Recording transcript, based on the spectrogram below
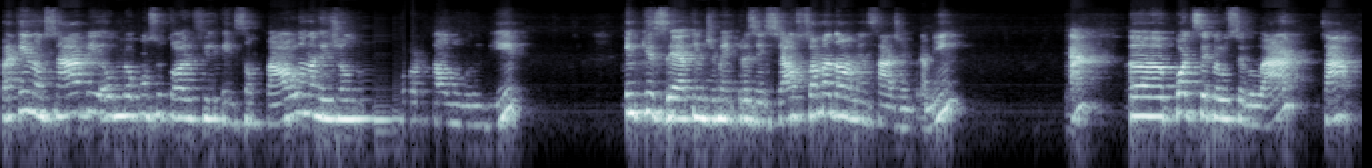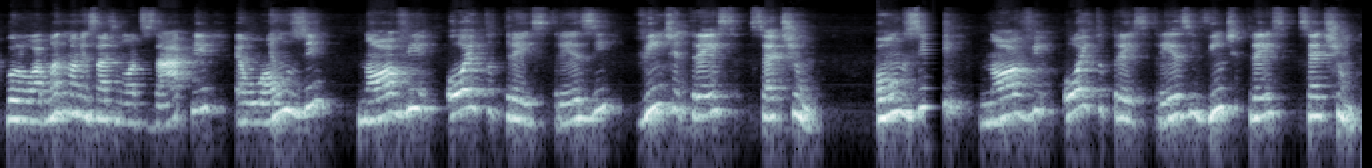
para quem não sabe, o meu consultório fica em São Paulo, na região do Portal do Morumbi. Quem quiser atendimento presencial, só mandar uma mensagem para mim. Tá? Uh, pode ser pelo celular, tá? Por, manda uma mensagem no WhatsApp, é o 11 98313 2371. 11 98313 2371.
